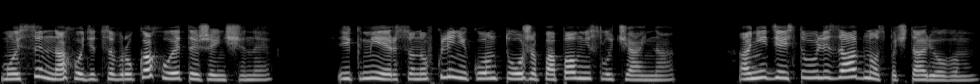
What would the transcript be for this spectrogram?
мой сын находится в руках у этой женщины. И к Мейерсону в клинику он тоже попал не случайно. Они действовали заодно с Почтаревым.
